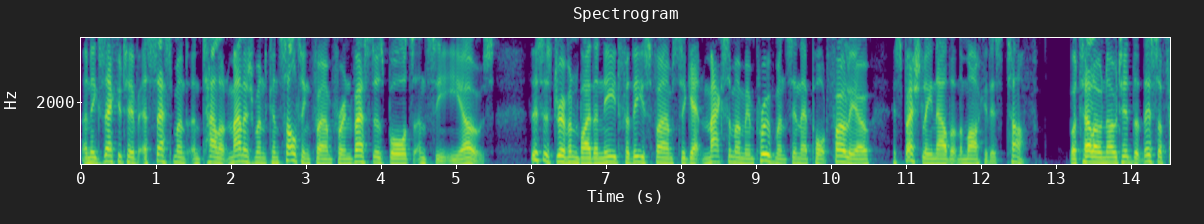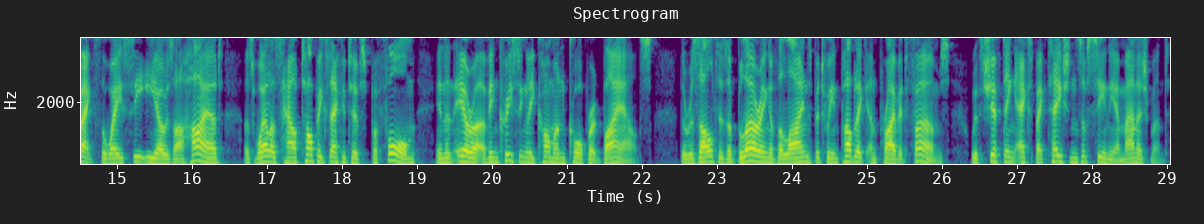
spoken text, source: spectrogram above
an executive assessment and talent management consulting firm for investors, boards, and CEOs. This is driven by the need for these firms to get maximum improvements in their portfolio, especially now that the market is tough. Botelho noted that this affects the way CEOs are hired as well as how top executives perform in an era of increasingly common corporate buyouts. The result is a blurring of the lines between public and private firms, with shifting expectations of senior management.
